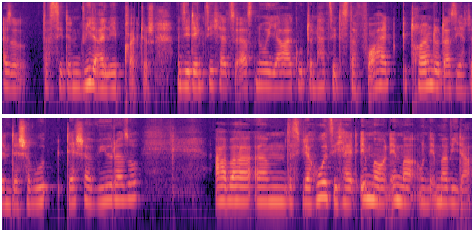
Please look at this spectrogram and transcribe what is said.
also dass sie den wieder erlebt praktisch. Und sie denkt sich halt zuerst nur, ja gut, dann hat sie das davor halt geträumt oder sie hat ein Déjà-vu Déjà oder so. Aber ähm, das wiederholt sich halt immer und immer und immer wieder.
